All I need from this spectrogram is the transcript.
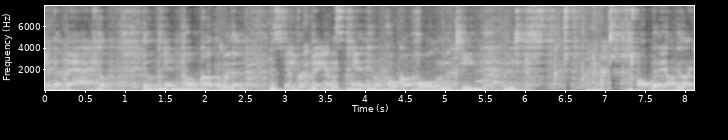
In the bag. He'll he'll pin poke up with a his favorite band's pin. He'll poke a hole in the just all day I'll be like,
